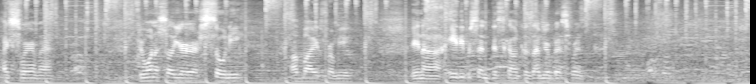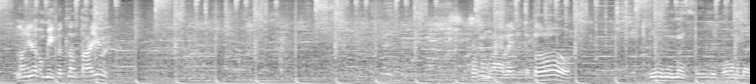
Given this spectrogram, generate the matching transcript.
I swear, man. If you want to sell your Sony, I'll buy it from you. In a 80% discount because I'm your best friend. Lang yan, umikot lang tayo eh. Kapang halay. Ito. Yun my favorite. I wanna buy.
